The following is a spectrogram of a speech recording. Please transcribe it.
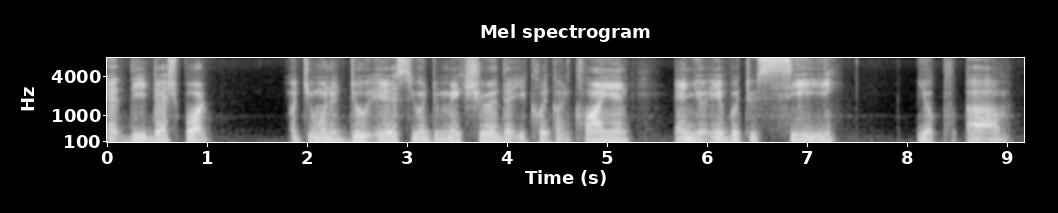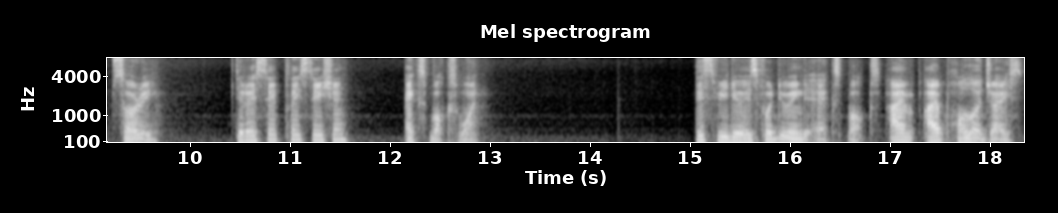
At the dashboard, what you want to do is you want to make sure that you click on client and you're able to see your, um, sorry, did I say PlayStation? Xbox One. This video is for doing the Xbox. I'm, I apologize.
